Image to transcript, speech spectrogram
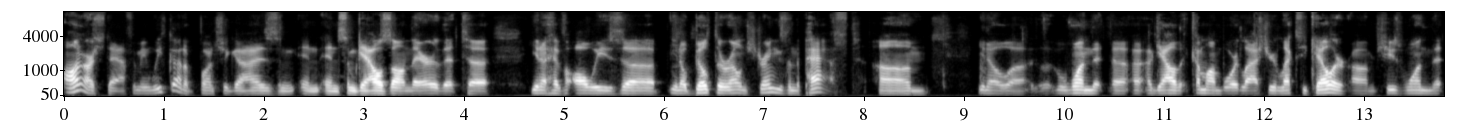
on our staff i mean we've got a bunch of guys and and, and some gals on there that uh, you know have always uh, you know built their own strings in the past. Um, you know uh, one that uh, a gal that come on board last year lexi keller um, she's one that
